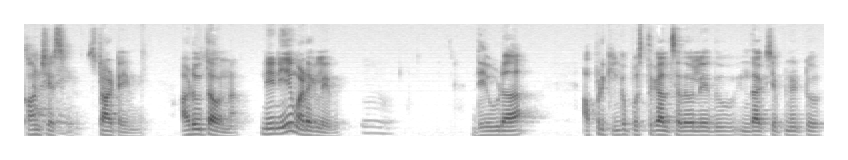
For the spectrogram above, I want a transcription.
కాన్షియస్ స్టార్ట్ అయింది. అడుగుతా ఉన్నా. నేనేం అడగలేదు. దేవుడా అప్పటికి ఇంకా పుస్తకాలు చదవలేదు. ఇందాక చెప్పినట్టు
